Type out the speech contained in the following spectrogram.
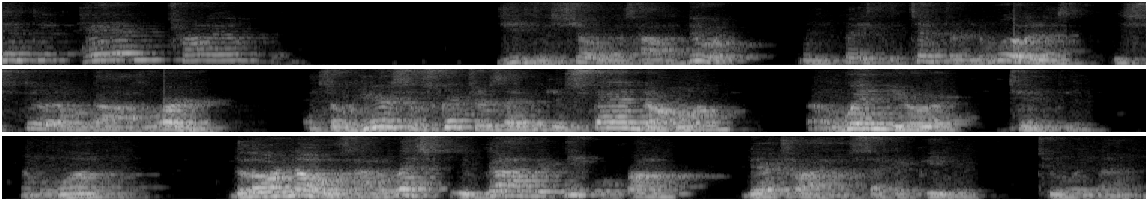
tempted and triumphant. Jesus showed us how to do it. When he faced the tempter in the wilderness, he stood on God's word. And so here's some scriptures that we can stand on uh, when you're tempted. Number one, the Lord knows how to rescue godly people from their trials. Second Peter 2 and 9.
